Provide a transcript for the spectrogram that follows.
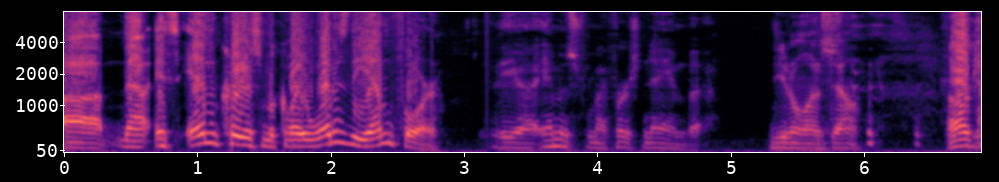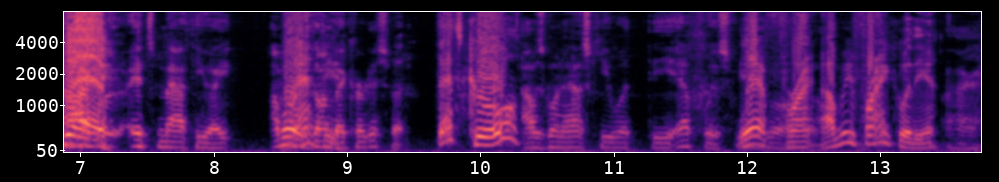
Uh, now it's M. Curtis McCoy. What is the M for? The uh, M is for my first name, but You don't want to tell. Okay, I- it's Matthew. I, I've always gone by Curtis, but that's cool. I was going to ask you what the F was for. Yeah, well, Frank. so- I'll be frank with you. All right.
